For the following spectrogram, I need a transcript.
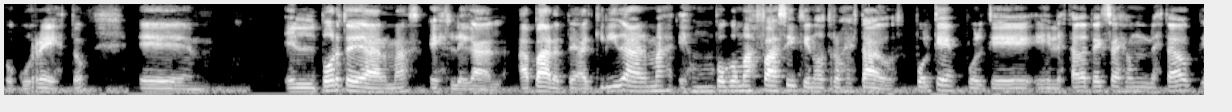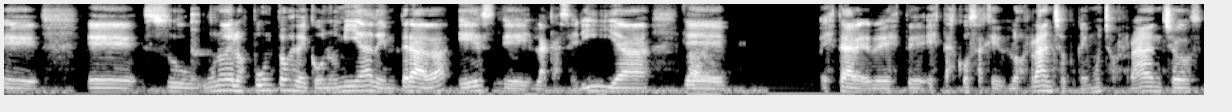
ocurre esto, eh, el porte de armas es legal. Aparte, adquirir armas es un poco más fácil que en otros estados. ¿Por qué? Porque el estado de Texas es un estado que eh, su, uno de los puntos de economía de entrada es eh, la cacería, eh, este, estas cosas que los ranchos, porque hay muchos ranchos,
